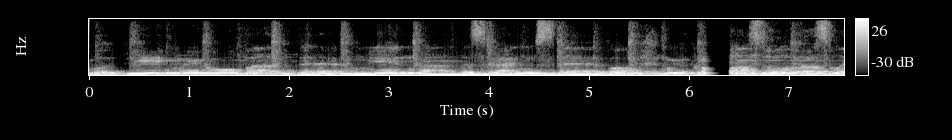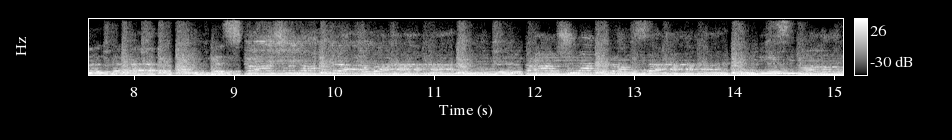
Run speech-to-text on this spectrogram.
в обійми упадем і над безкрайнім степом ми косу не нескошена трава, неточна краса, і знов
